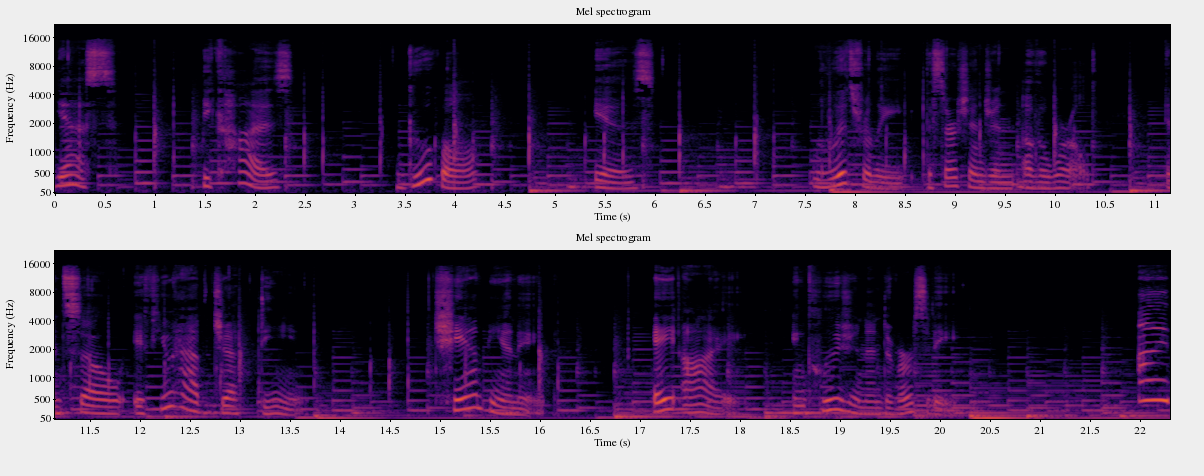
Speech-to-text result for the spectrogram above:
Yes, because Google is literally the search engine of the world. And so if you have Jeff Dean championing AI, inclusion, and diversity, I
